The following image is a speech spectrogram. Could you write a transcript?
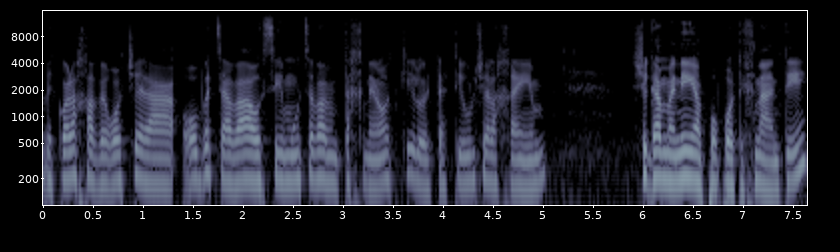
וכל החברות שלה או בצבא או סיימו צבא ומתכננות כאילו את הטיול של החיים, שגם אני, אפרופו, תכננתי.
